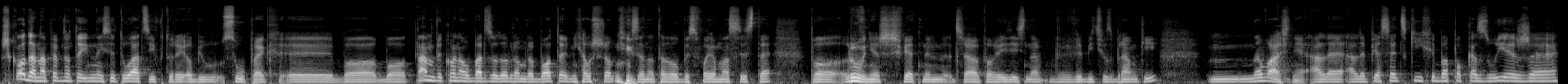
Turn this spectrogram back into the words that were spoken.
Szkoda na pewno tej innej sytuacji, w której obił słupek, yy, bo, bo tam wykonał bardzo dobrą robotę. Michał Szromnik zanotowałby swoją asystę po również świetnym, trzeba powiedzieć, na wybiciu z bramki. Mm, no właśnie, ale, ale Piasecki chyba pokazuje, że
